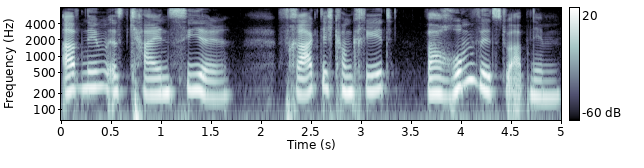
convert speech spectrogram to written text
abnehmen ist kein Ziel. Frag dich konkret, warum willst du abnehmen?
